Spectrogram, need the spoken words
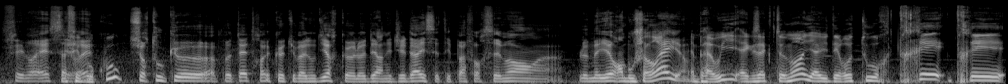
c'est vrai ça fait vrai. beaucoup. Surtout que euh, peut-être que tu vas nous dire que le dernier Jedi c'était pas forcément euh, le meilleur en bouche à oreille. Bah oui, exactement. Il y a eu des retours très très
